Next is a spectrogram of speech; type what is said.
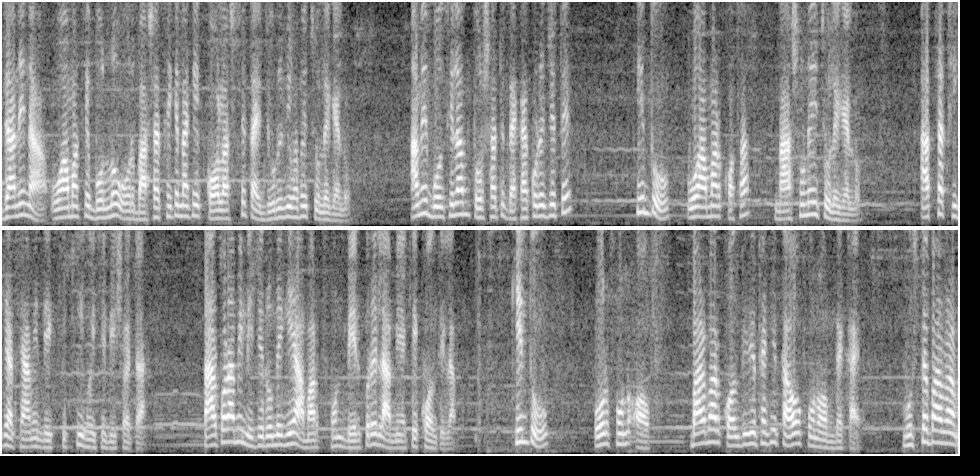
জানি না, ও আমাকে বলল ওর বাসা থেকে নাকি কল আসছে, তাই জরুরিভাবে চলে গেল। আমি বলছিলাম তোর সাথে দেখা করে যেতে, কিন্তু ও আমার কথা না শুনেই চলে গেল। আচ্ছা ঠিক আছে, আমি দেখছি কি হয়েছে বিষয়টা। তারপর আমি নিজের রুমে গিয়ে আমার ফোন বের করে লামিয়াকে কল দিলাম। কিন্তু ওর ফোন অফ। বারবার কল দিতে থাকি তাও ফোন অফ দেখায়। বুঝতে পারলাম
